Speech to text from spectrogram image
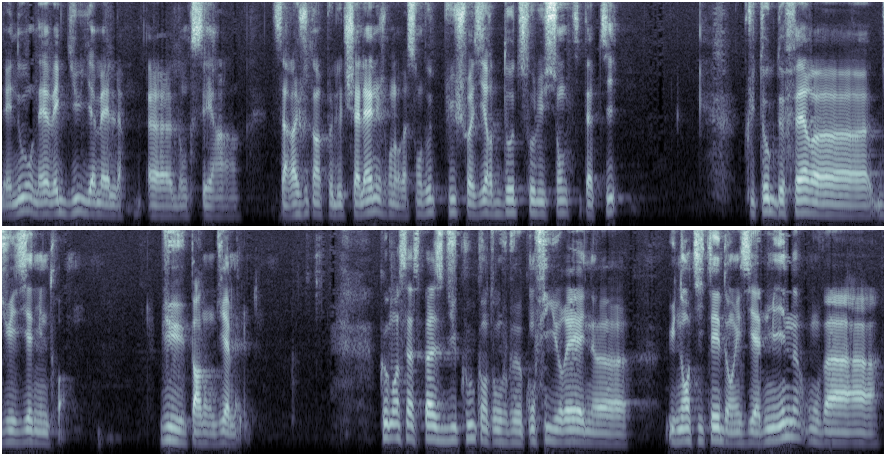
et nous, on est avec du YAML. Euh, donc un, ça rajoute un peu de challenge, on aurait sans doute pu choisir d'autres solutions petit à petit, plutôt que de faire euh, du EasyAdmin 3. Du, pardon, du YAML. Comment ça se passe du coup quand on veut configurer une, euh, une entité dans EasyAdmin On va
